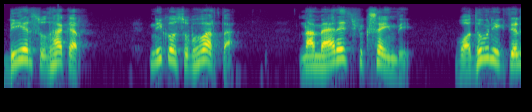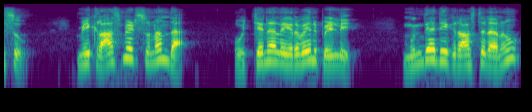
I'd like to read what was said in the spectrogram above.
డియర్ సుధాకర్ నీకో శుభవార్త. నా మ్యారేజ్ ఫిక్స్ అయింది. వధువు నీకు తెలుసు. మీ క్లాస్మేట్ సునంద వచ్చే నెల ఇరవైన పెళ్ళి. ముందే నీకు రాస్తున్నాను.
